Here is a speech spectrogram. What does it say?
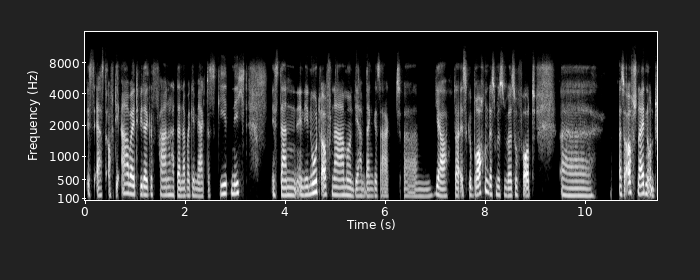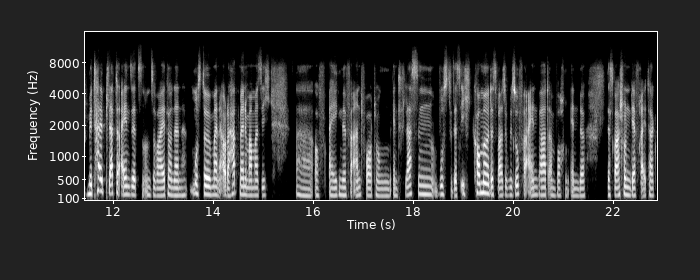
Ist erst auf die Arbeit wieder gefahren und hat dann aber gemerkt, das geht nicht, ist dann in die Notaufnahme und die haben dann gesagt, ähm, ja, da ist gebrochen, das müssen wir sofort äh, also aufschneiden und Metallplatte einsetzen und so weiter. Und dann musste meine oder hat meine Mama sich äh, auf eigene Verantwortung entlassen, wusste, dass ich komme. Das war sowieso vereinbart am Wochenende. Das war schon der Freitag.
